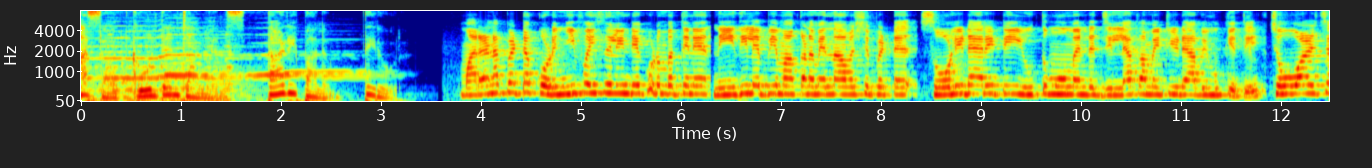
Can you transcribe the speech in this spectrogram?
Azad gold and diamonds. Thazhepalam Tirur. മരണപ്പെട്ട കൊടിഞ്ഞി ഫൈസലിന്റെ കുടുംബത്തിന് നീതി ലഭ്യമാക്കണമെന്നാവശ്യപ്പെട്ട് സോളിഡാരിറ്റി യൂത്ത് മൂവ്മെന്റ് ജില്ലാ കമ്മിറ്റിയുടെ ആഭിമുഖ്യത്തിൽ ചൊവ്വാഴ്ച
